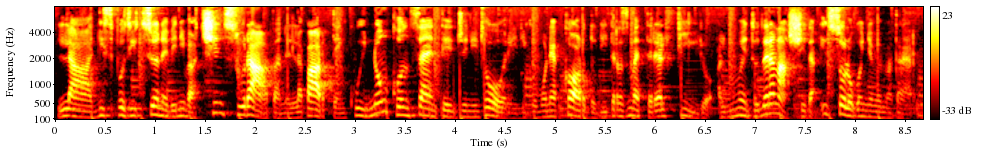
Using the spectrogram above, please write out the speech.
La disposizione veniva censurata nella parte in cui non consente ai genitori di comune accordo di trasmettere al figlio al momento della nascita il solo cognome materno.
